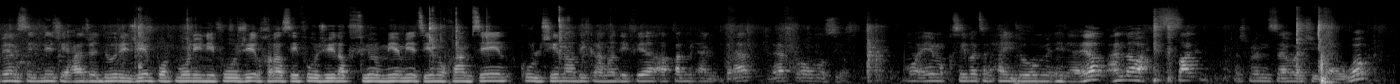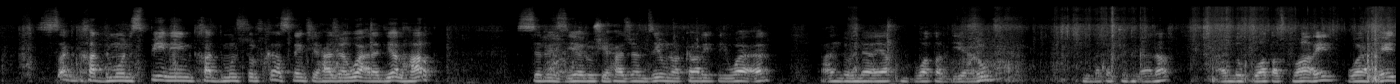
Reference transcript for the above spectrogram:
فيرسي شي حاجة d'origine porte-moulinet Fuji الخراصي Fuji l'action 100 250 كلشي ناضي كناضي فيها أقل من 1000 درهم غير promotion المهم قصيبه تنحيدوهم من هنايا عندنا واحد الصاك باش ما نساوهاش حتى هو الصاك تخدمون spinning تخدمون surf casting شي حاجة واعره ديال ال hard ال series ديالو شي حاجة مزيونه qualité واعر عنده هنايا البواطه ديالو كما كتشوف معنا عنده بواطات كبارين واحد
